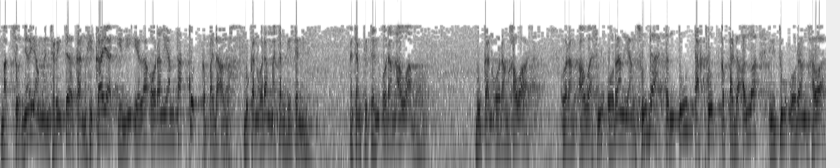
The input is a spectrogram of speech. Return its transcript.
Maksudnya yang menceritakan hikayat ini ialah orang yang takut kepada Allah bukan orang macam kita ni macam kita ni orang awam. Bukan orang khawas. Orang awas ni orang yang sudah tentu takut kepada Allah itu orang khawas.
